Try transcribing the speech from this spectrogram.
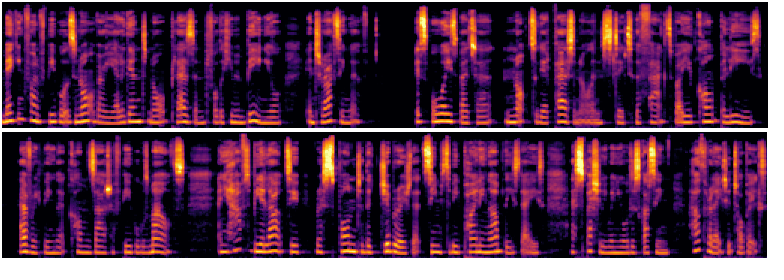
making fun of people is not very elegant nor pleasant for the human being you're interacting with. It's always better not to get personal and stick to the facts, but you can't police everything that comes out of people's mouths, and you have to be allowed to respond to the gibberish that seems to be piling up these days, especially when you're discussing health related topics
